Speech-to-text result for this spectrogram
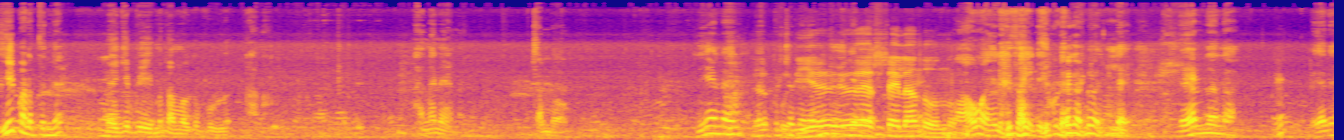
ഈ പണത്തിന്റെ മേക്കപ്പ് ചെയ്യുമ്പോൾ നമ്മൾക്ക് ഫുള്ള് കാണാം. അങ്ങനെയാണ് സംഭവം. നീ എന്നെ തോന്നുന്നു. പാവം അതിലെ സൈഡിൽ കൂടെ കണ്ടുവരില്ലേ പേരെന്താ പേര്?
